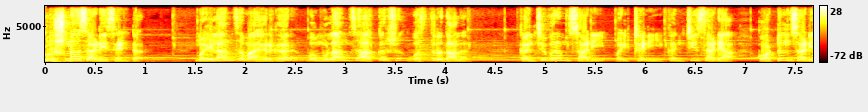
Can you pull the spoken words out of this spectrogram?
कृष्णा साडी सेंटर. महिलांचं बाहेरघर व मुलांचं आकर्षक वस्त्र दालन. कंचीवरम साडी पैठणी कंची साड्या कॉटन साडी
